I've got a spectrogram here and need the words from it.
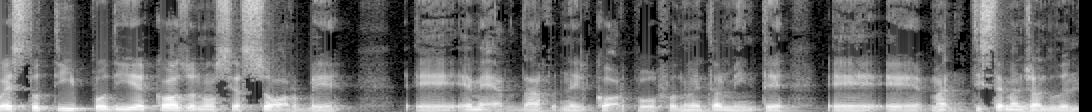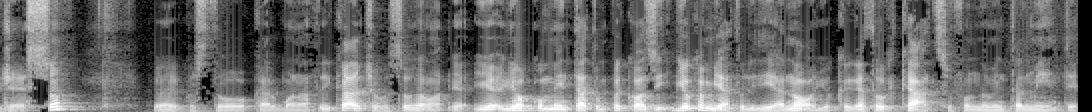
questo tipo di cosa non si assorbe e, e merda nel corpo, fondamentalmente e, e, ma, ti stai mangiando del gesso, eh, questo carbonato di calcio, questo, no, gli, gli, ho commentato un po' cose, gli ho cambiato l'idea, no, gli ho cagato il cazzo fondamentalmente,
